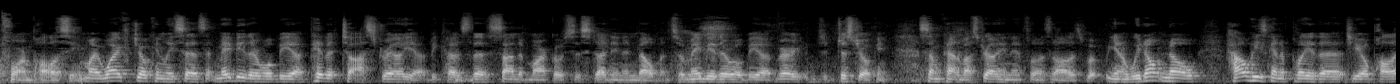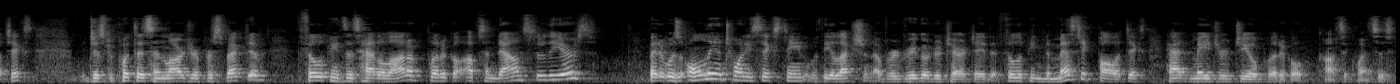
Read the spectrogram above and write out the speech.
foreign policy. My wife jokingly says that maybe there will be a pivot to Australia because the son of Marcos is studying in Melbourne. So maybe there will be a very, just joking, some kind of Australian influence in all this. But, you know, we don't know how he's going to play the geopolitics just to put this in larger perspective, the Philippines has had a lot of political ups and downs through the years, but it was only in 2016 with the election of Rodrigo Duterte that Philippine domestic politics had major geopolitical consequences.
